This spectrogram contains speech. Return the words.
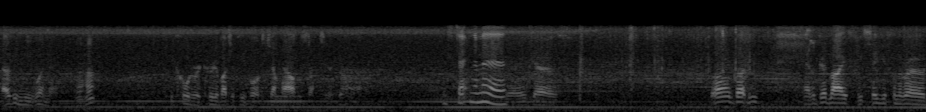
That would be neat, wouldn't it? Uh huh. It'd be cool to recruit a bunch of people to jump out and stuff too. He's starting to move. There he goes. Bye, Button. Have a good life. We saved you from the road.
